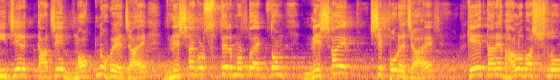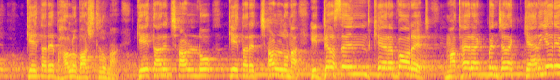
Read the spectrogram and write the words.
নিজের কাজে মগ্ন হয়ে যায়, নেশাগ্রস্তের মতো একদম নেশায় সে পড়ে যায়। কে তারে ভালোবাসলো, কে তারে ভালোবাসলো না, কে তারে ছাড়লো, কে তারে ছাড়লো না। He doesn't care about it মাথায় রাখবেন, যারা ক্যারিয়ারে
